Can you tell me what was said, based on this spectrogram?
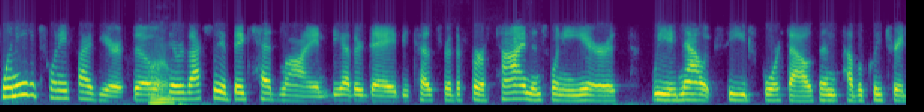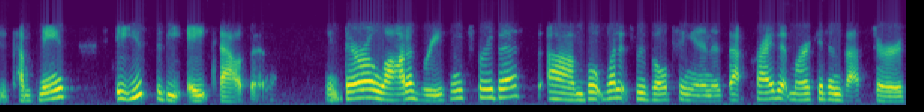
20 to 25 years. So wow. there was actually a big headline the other day because for the first time in 20 years, we now exceed 4,000 publicly traded companies. It used to be 8,000. There are a lot of reasons for this, um, but what it's resulting in is that private market investors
